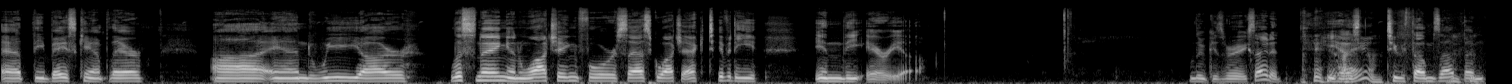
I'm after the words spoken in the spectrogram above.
at the base camp there. Uh, and we are listening and watching for Sasquatch activity in the area. Luke is very excited. He has two thumbs up and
